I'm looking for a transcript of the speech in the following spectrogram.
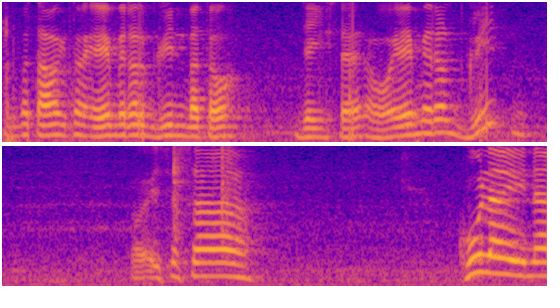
ano ba tawag ito? Emerald green ba to? Jason? O, emerald green. O, isa sa kulay na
